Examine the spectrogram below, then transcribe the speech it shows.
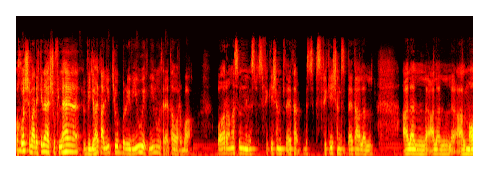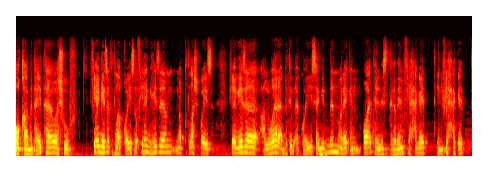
وأخش بعد كده أشوف لها فيديوهات على اليوتيوب review اثنين وثلاثه وأربعة. واقرا مثلا ال specification بتاعتها ال specifications بتاعتها على ال على ال على ال على المواقع بتاعتها وأشوف. في أجهزة بتطلع كويسة وفي أجهزة ما بتطلعش كويسة. في أجهزة على الورق بتبقى كويسة جدا ولكن وقت الاستخدام في حاجات يعني في حاجات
